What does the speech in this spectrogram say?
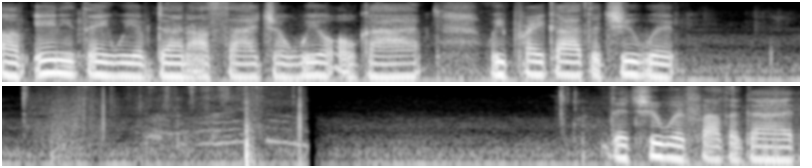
of anything we have done outside your will, oh God. We pray, God, that you would that you would, Father God,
